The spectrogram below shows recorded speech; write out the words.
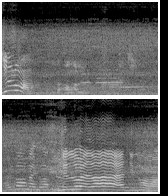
জিল্লু মামা জিল্লু বাবা জিল্লু মামা।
